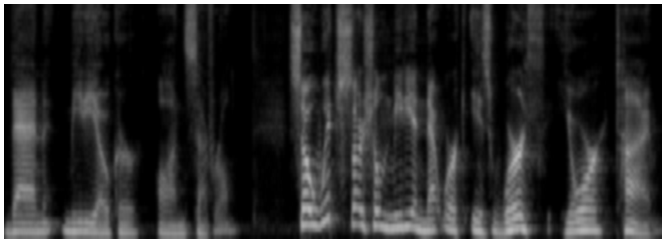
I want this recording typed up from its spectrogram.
than mediocre on several. So, which social media network is worth your time?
